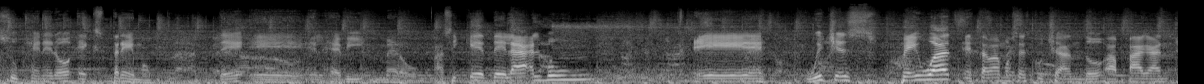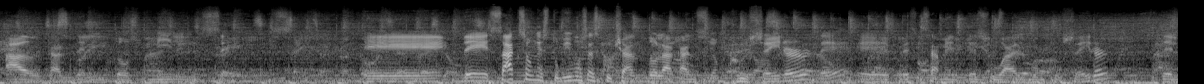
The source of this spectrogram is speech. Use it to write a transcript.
subgénero extremo de el heavy metal. Así que del álbum Witches Pay What estábamos escuchando a Pagan Altar del 2006. Eh, de Saxon estuvimos escuchando la canción Crusader de eh, precisamente su álbum Crusader del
